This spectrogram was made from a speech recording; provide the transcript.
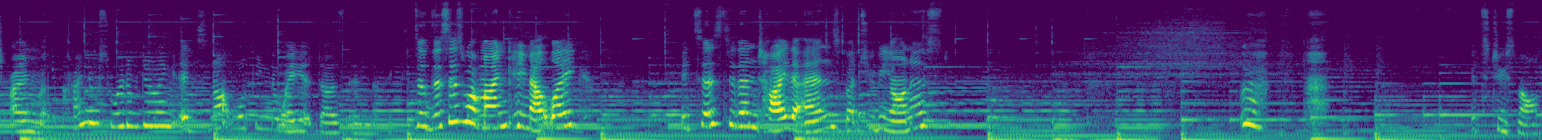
which I'm kind of sort of doing. It's not looking the way it does in the picture. So this is what mine came out like. It says to then tie the ends, but to be honest, it's too small.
